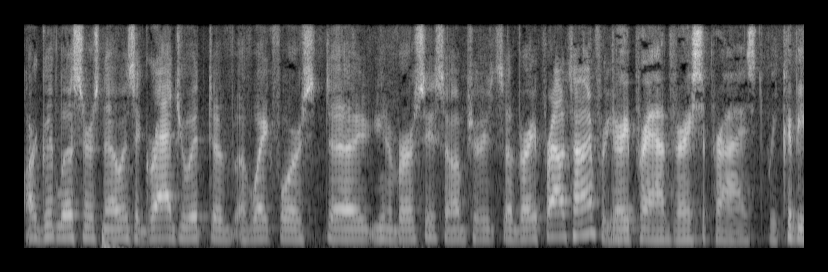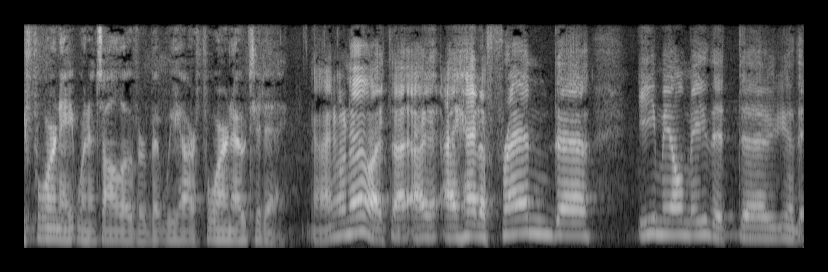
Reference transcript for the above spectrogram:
our good listeners know is a graduate of, of Wake Forest uh, University, so I'm sure it's a very proud time for you. Very proud, very surprised. We could be four and eight when it's all over, but we are four and zero oh today. I don't know. I I, I had a friend. Uh, email me that uh, you know the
